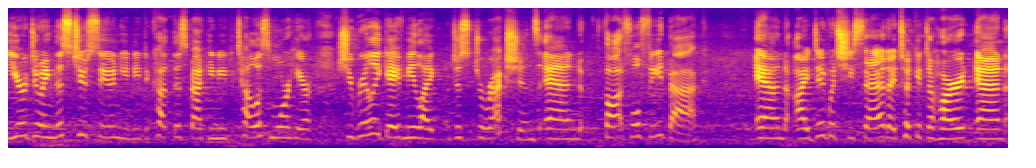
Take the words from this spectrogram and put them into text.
You're doing this too soon. You need to cut this back. You need to tell us more here. She really gave me like just directions and thoughtful feedback. And I did what she said. I took it to heart, and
